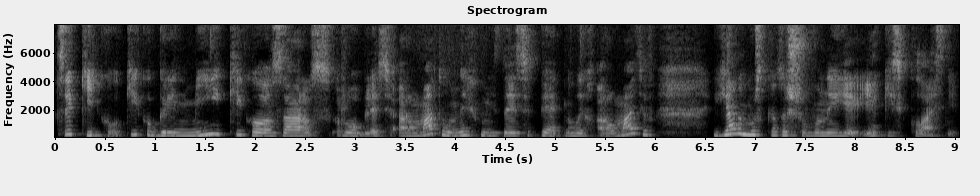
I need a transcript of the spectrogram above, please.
Це Кіко. Кіко Green Me. Кіко зараз роблять аромати. У них, мені здається, 5 нових ароматів. Я не можу сказати, що вони є якісь класні.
